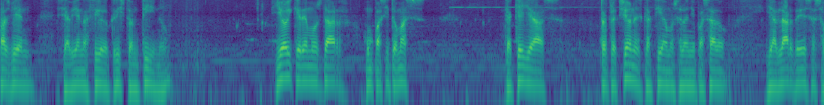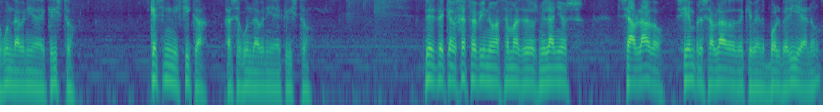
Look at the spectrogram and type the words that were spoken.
más bien, si había nacido el Cristo en ti, ¿no? Y hoy queremos dar un pasito más de aquellas reflexiones que hacíamos el año pasado y hablar de esa segunda venida de Cristo. ¿Qué significa la segunda venida de Cristo? Desde que el jefe vino hace más de dos mil años, se ha hablado, siempre se ha hablado de que volvería, ¿no?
